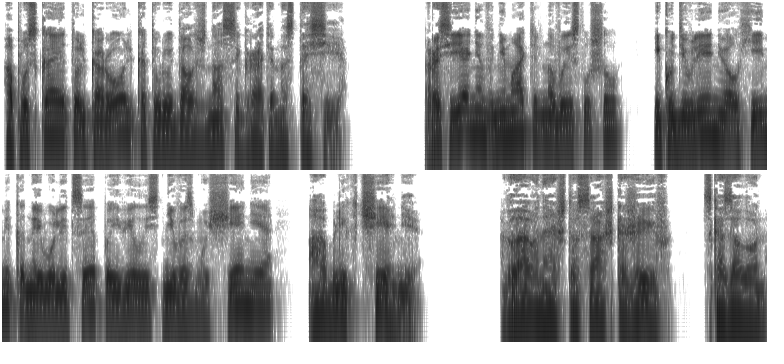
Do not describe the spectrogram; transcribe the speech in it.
опуская только роль, которую должна сыграть Анастасия. Россиянин внимательно выслушал, и, к удивлению алхимика, на его лице появилось не возмущение, а облегчение. «Главное, что Сашка жив», — сказал он.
